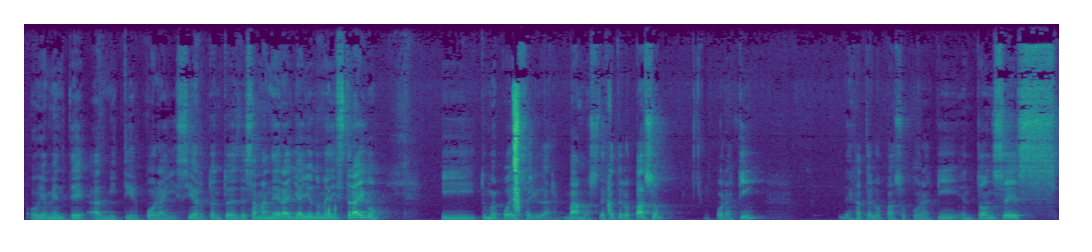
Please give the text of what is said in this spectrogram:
obviamente admitir por ahí, ¿cierto? Entonces de esa manera ya yo no me distraigo y tú me puedes ayudar. Vamos, déjatelo paso por aquí. Déjatelo paso por aquí. Entonces,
